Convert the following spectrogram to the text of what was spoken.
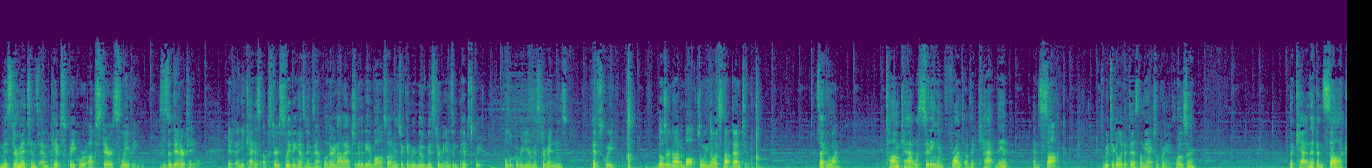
Mr. Mittens and Pipsqueak were upstairs sleeping. This is the dinner table. If any cat is upstairs sleeping, as an example, they're not actually going to be involved. So that means we can remove Mr. Mittens and Pipsqueak. We'll look over here, Mr. Mittens, Pipsqueak. Those are not involved, so we know it's not them two. Second one. Tomcat was sitting in front of the catnip and sock. So we take a look at this. Let me actually bring it closer the catnip and sock.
